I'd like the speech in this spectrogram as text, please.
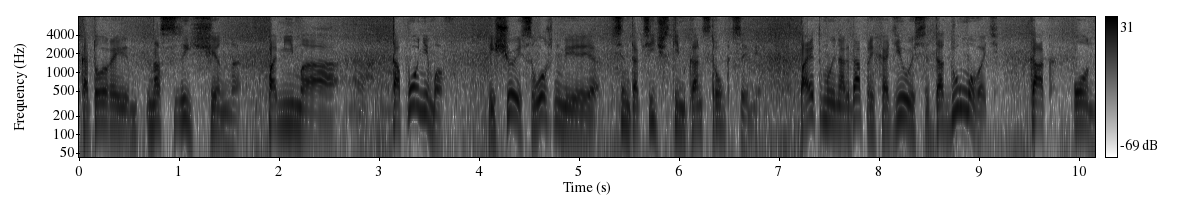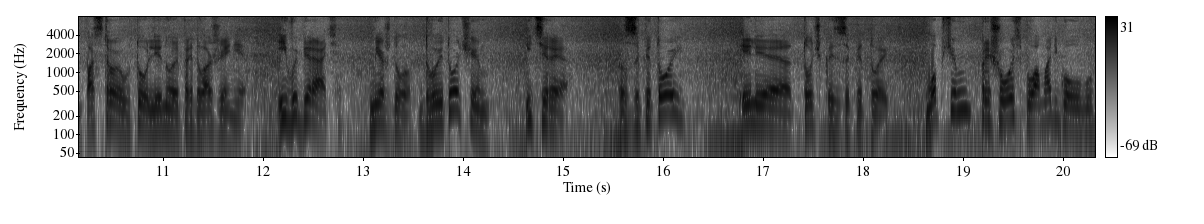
который насыщен помимо э, топонимов еще и сложными синтаксическими конструкциями. Поэтому иногда приходилось додумывать, как он построил то или иное предложение, и выбирать между двоеточием и тире с запятой или точкой с запятой. В общем, пришлось поломать голову.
